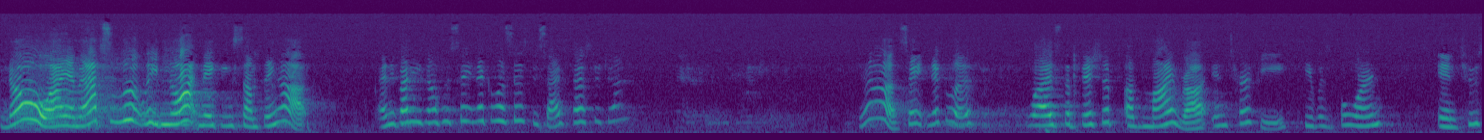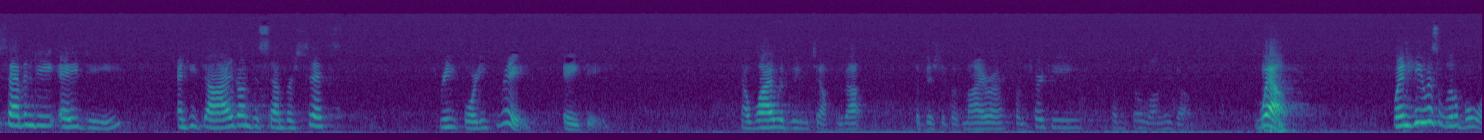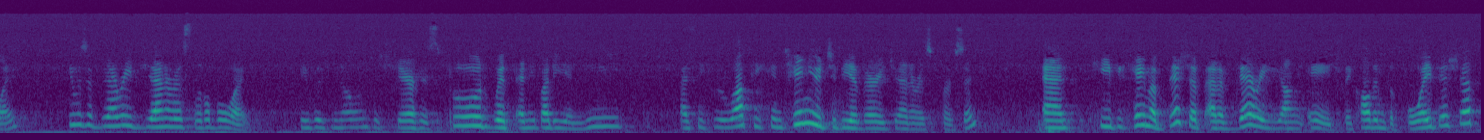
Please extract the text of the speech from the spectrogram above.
no, I am absolutely not making something up. Anybody know who St. Nicholas is besides Pastor John? Yeah, St. Nicholas was the bishop of Myra in Turkey. He was born in 270 AD, and he died on December 6, 343 AD. Now, why would we be talking about the bishop of Myra from Turkey from so long ago? Well, when he was a little boy, he was a very generous little boy. He was known to share his food with anybody in need. As he grew up, he continued to be a very generous person. And he became a bishop at a very young age. They called him the boy bishop.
